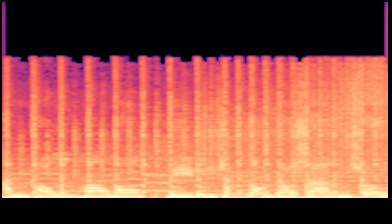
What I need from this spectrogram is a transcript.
Anh không mau hôn thì đừng trách con đò sang sông.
